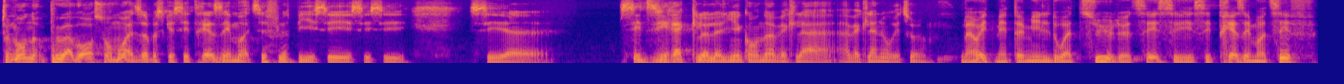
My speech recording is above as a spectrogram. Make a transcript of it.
tout le monde peut avoir son mot à dire parce que c'est très émotif, là, puis c'est c'est c'est direct le lien qu'on a avec la avec la nourriture. Ben oui, mais tu as mis le doigt dessus, c'est très émotif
